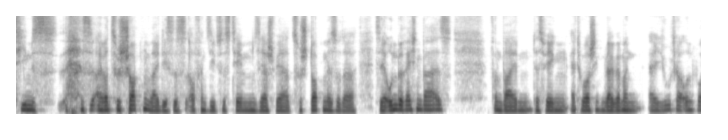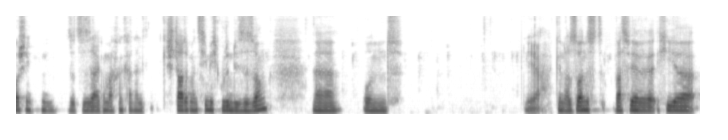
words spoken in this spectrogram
Teams einfach zu schocken, weil dieses Offensivsystem sehr schwer zu stoppen ist oder sehr unberechenbar ist von beiden. Deswegen at Washington, weil wenn man äh, Utah und Washington sozusagen machen kann, dann startet man ziemlich gut in die Saison. Äh, und ja, genau, sonst, was wäre hier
